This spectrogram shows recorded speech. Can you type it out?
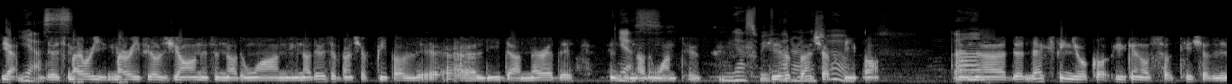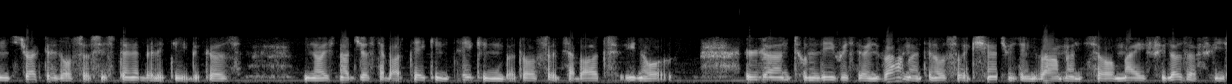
yeah, yes. There's Marie Marie Viljoen is another one. You know, there's a bunch of people. Uh, Leda Meredith is yes. another one too. Yes, we've you have a bunch of people. And um, uh, the next thing you you can also teach as an instructor is also sustainability because you know it's not just about taking taking, but also it's about you know learn to live with the environment and also exchange with the environment. So my philosophy is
